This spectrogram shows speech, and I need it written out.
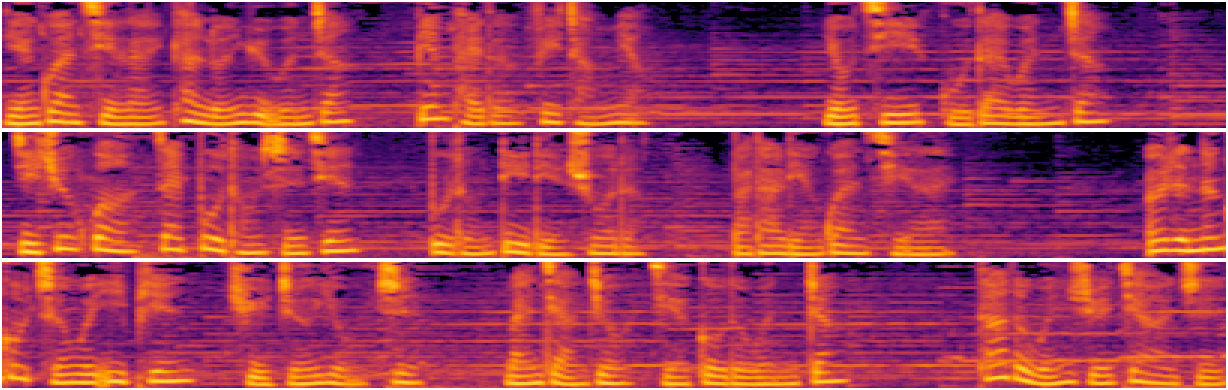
连贯起来看《论语》文章编排的非常妙，尤其古代文章，几句话在不同时间、不同地点说的，把它连贯起来，而人能够成为一篇曲折有致、蛮讲究结构的文章，它的文学价值。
